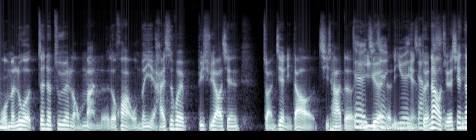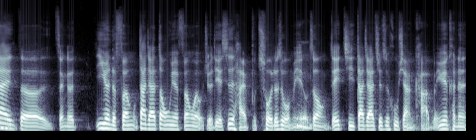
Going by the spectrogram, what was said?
我们如果真的住院笼满了的话，我们也还是会必须要先转介你到其他的医院的里面。对，那我觉得现在的整个。医院的氛，大家动物园氛围，我觉得也是还不错。就是我们也有这种，哎、嗯，其实大家就是互相 cover，因为可能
